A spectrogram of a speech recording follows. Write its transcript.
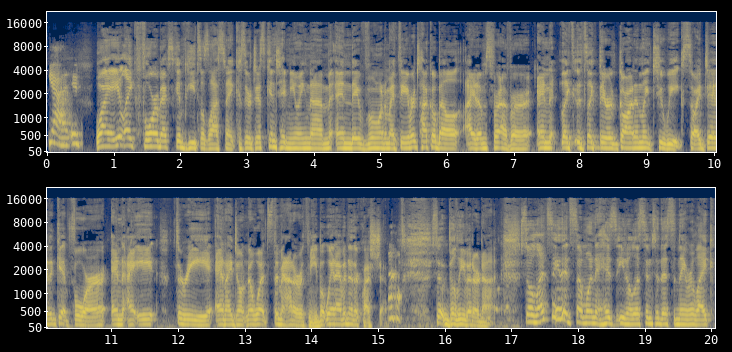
yeah, it's. Well, I ate like four Mexican pizzas last night because they're discontinuing them, and they've been one of my favorite Taco Bell items forever. And like, it's like they're gone in like two weeks. So I did get four, and I ate three, and I don't know what's the matter with me. But wait, I have another question. Okay. So believe it or not, so let's say that someone has you know listened to this and they were like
